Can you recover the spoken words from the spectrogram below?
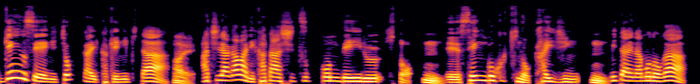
現世にちょっかいかけに来た、はい。あちら側に片足突っ込んでいる人、うん。えー戦国期の怪人うん。みたいなものが、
